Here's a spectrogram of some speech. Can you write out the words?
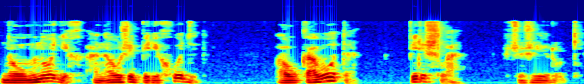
но у многих она уже переходит, а у кого-то перешла в чужие руки.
